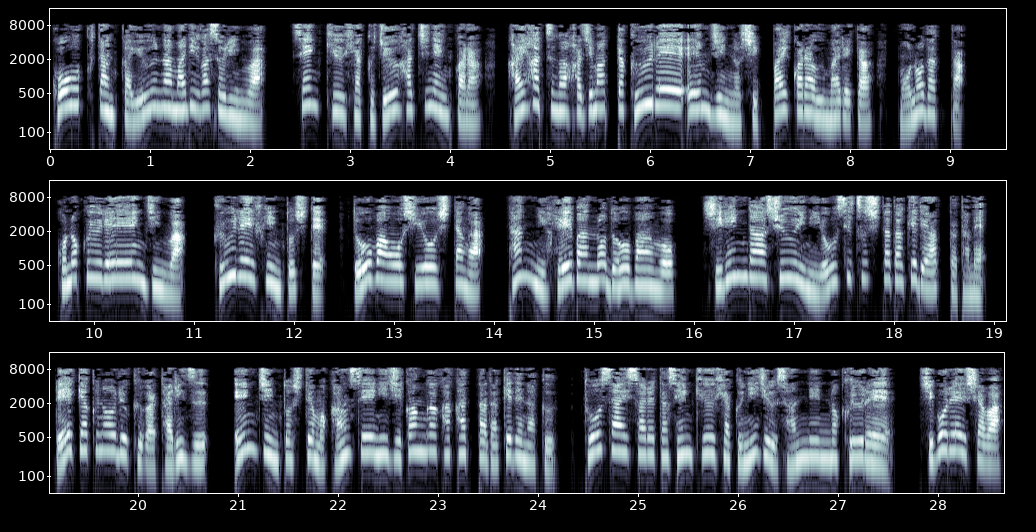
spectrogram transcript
高オクタン化ユーナマリガソリンは1918年から開発が始まった空冷エンジンの失敗から生まれたものだった。この空冷エンジンは空冷フィンとして銅板を使用したが単に平板の銅板をシリンダー周囲に溶接しただけであったため、冷却能力が足りず、エンジンとしても完成に時間がかかっただけでなく、搭載された1923年の空冷、死亡霊車は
